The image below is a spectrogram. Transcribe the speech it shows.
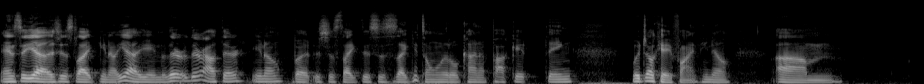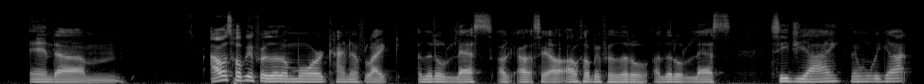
And so yeah, it's just like you know yeah you know they're they're out there you know, but it's just like this is like its own little kind of pocket thing, which okay fine you know, um, and um, I was hoping for a little more kind of like a little less. I'll, I'll say I was hoping for a little a little less CGI than what we got.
